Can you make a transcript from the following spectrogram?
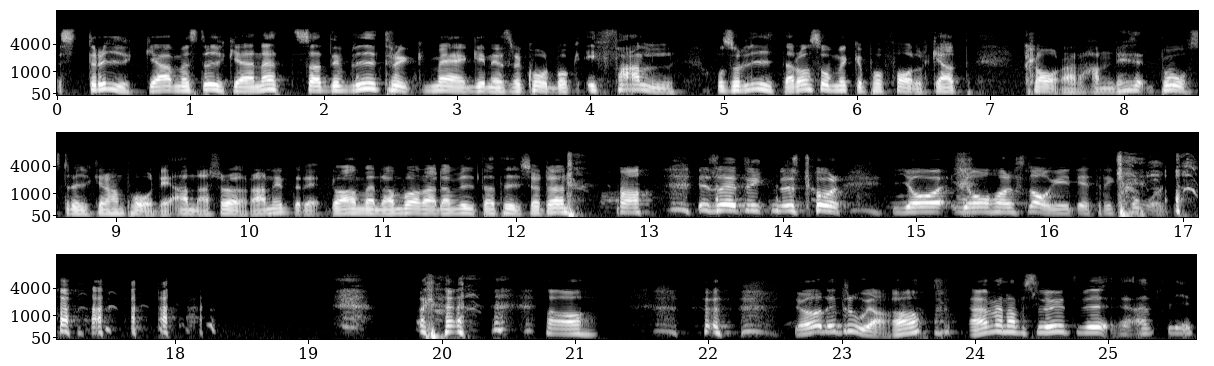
stryka med strykjärnet så att det blir tryck med Guinness rekordbok ifall. Och så litar de så mycket på folk att klarar han det, då stryker han på det, annars rör han inte det. Då använder han bara den vita t-shirten. Ja, det är så ett tryck det står jag, jag har slagit ett rekord. ja, Ja, det tror jag. ja. Nej men absolut vi, absolut.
